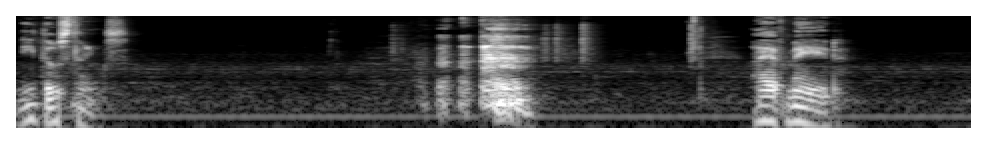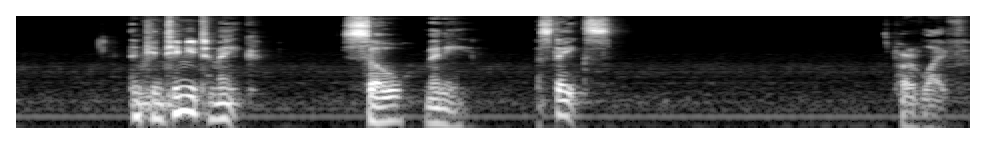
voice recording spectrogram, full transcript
Need those things. I have made and continue to make so many mistakes. It's part of life.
